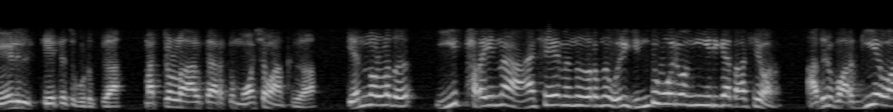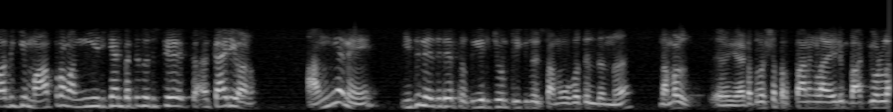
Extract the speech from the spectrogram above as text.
മേളിൽ സ്റ്റേറ്റസ് കൊടുക്കുക മറ്റുള്ള ആൾക്കാർക്ക് മോശമാക്കുക എന്നുള്ളത് ഈ പറയുന്ന ആശയം എന്ന് പറഞ്ഞ ഒരു ഹിന്ദു പോലും അംഗീകരിക്കാത്ത ആശയമാണ്. അതൊരു വർഗീയവാദിക്ക് മാത്രം അംഗീകരിക്കാൻ പറ്റുന്ന ഒരു കാര്യമാണ്. അങ്ങനെ ഇതിനെതിരെ പ്രതികരിച്ചുകൊണ്ടിരിക്കുന്ന ഒരു സമൂഹത്തിൽ നിന്ന് നമ്മൾ ഇടതുപക്ഷ പ്രസ്ഥാനങ്ങളായാലും ബാക്കിയുള്ള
